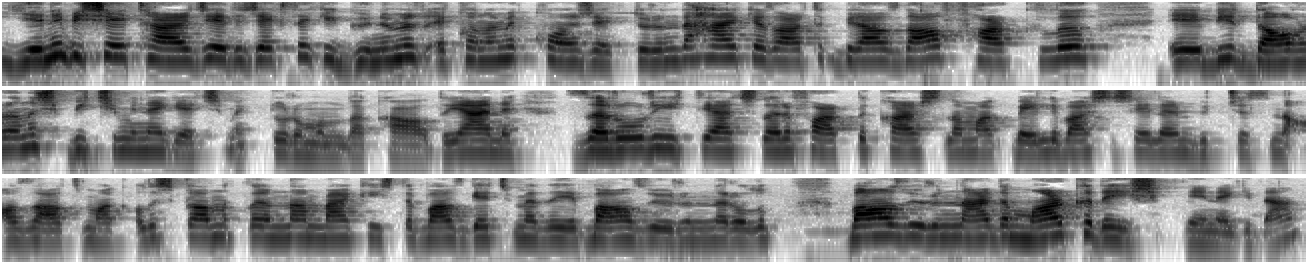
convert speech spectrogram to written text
yeni bir şey tercih edecekse ki günümüz ekonomik konjektüründe herkes artık biraz daha farklı bir davranış biçimine geçmek durumunda kaldı. Yani zaruri ihtiyaçları farklı karşılamak, belli başlı şeylerin bütçesini azaltmak, alışkanlıklarından belki işte vazgeçmediği bazı ürünler olup bazı ürünlerde marka değişikliğine giden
